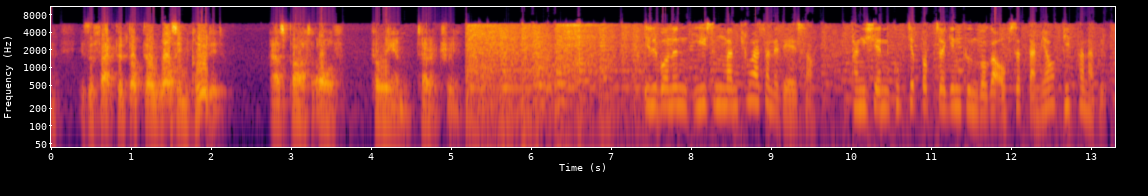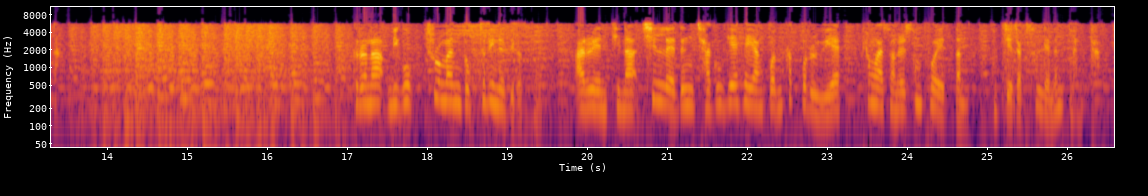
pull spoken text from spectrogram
time is the fact that Dokdo was included as part of Korean territory. 일본은 이승만 평화선에 대해서 당시엔 국제법적인 근거가 없었다며 비판하고 있다. 그러나 미국 트루만 독트린을 비롯해 아르헨티나, 칠레 등 자국의 해양권 확보를 위해 평화선을 선포했던 국제적 선례는 많다.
